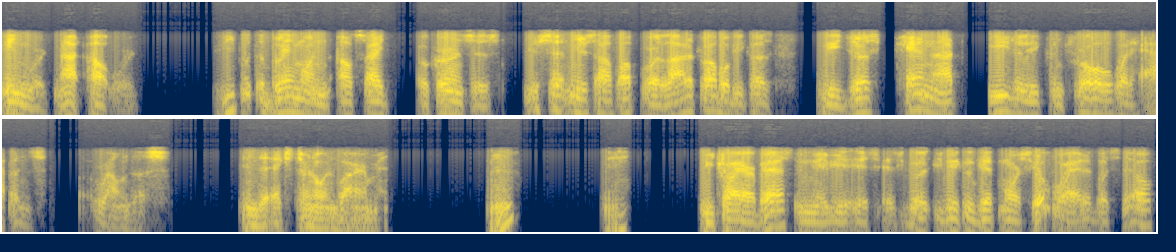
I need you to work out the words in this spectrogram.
inward, not outward. If you put the blame on outside occurrences, you're setting yourself up for a lot of trouble because we just cannot easily control what happens around us in the external environment. Hmm? We try our best, and maybe it's it's good. We could get more skillful at it, but still,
